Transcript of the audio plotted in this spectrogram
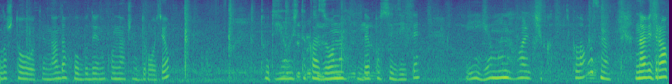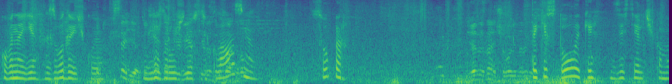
влаштовувати на даху будинку наших друзів. Тут є ось така зона, де посидіти. І є мангальчик. Класно. Навіть раковина є з водичкою. Для зручності. Класно. Супер. Я не знаю, чого він робить. Такі столики зі стільчиками.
